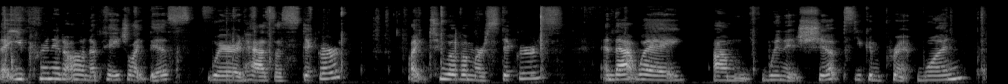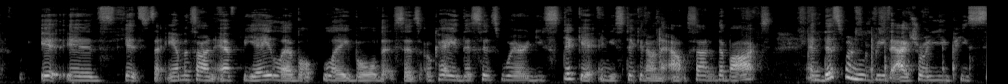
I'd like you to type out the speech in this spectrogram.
that you print it on a page like this where it has a sticker, like two of them are stickers. And that way, um, when it ships, you can print one it is it's the Amazon FBA label label that says okay this is where you stick it and you stick it on the outside of the box. And this one would be the actual UPS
